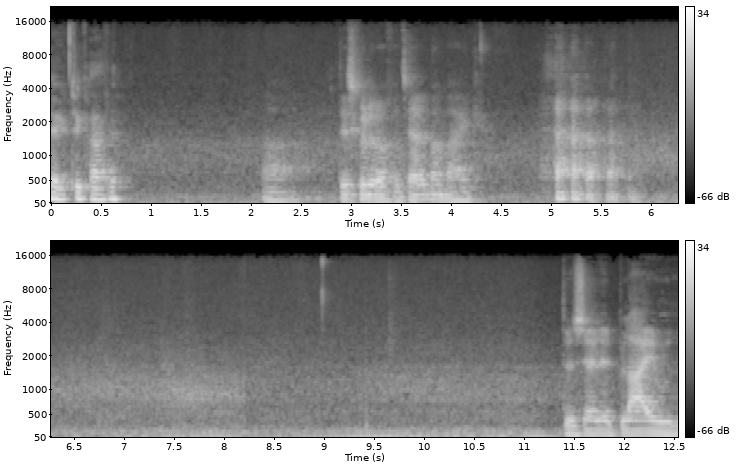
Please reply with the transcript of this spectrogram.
jeg er ikke til kaffe. Og det skulle du have fortalt mig, Mike. du ser lidt bleg ud.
